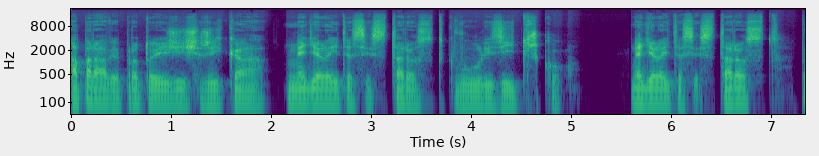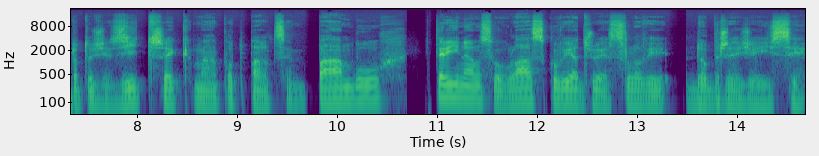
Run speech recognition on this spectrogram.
A právě proto Ježíš říká, nedělejte si starost kvůli zítřku. Nedělejte si starost, protože zítřek má pod palcem Pán Bůh, který nám svou lásku vyjadřuje slovy dobře, že jsi.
